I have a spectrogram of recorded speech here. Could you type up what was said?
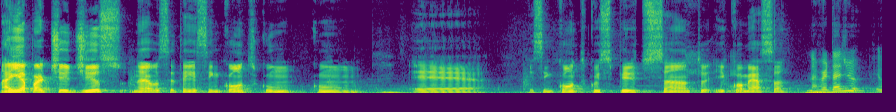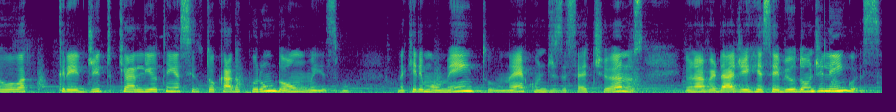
Aí a partir disso, né, você tem esse encontro com, com é, esse encontro com o Espírito Santo e começa. Na verdade, eu- acredito que ali eu tenha sido tocada por um dom mesmo. Naquele momento, né, com 17 anos, eu na verdade recebi o dom de línguas.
